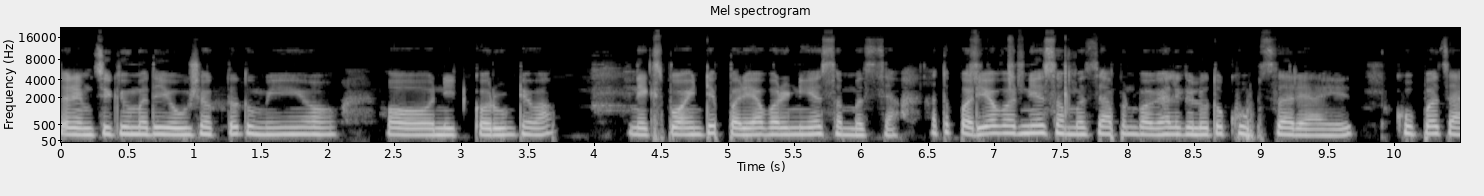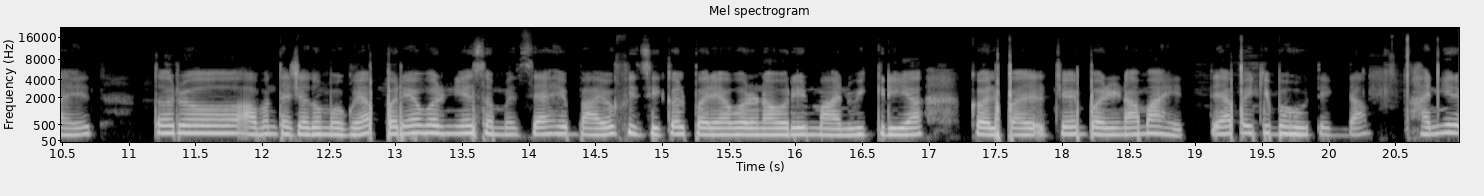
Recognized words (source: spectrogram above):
तर एम सी क्यूमध्ये येऊ शकतं. तुम्ही नीट करून ठेवा. नेक्स्ट पॉईंट आहे पर्यावरणीय समस्या. आता पर्यावरणीय समस्या आपण बघायला गेलो तर खूप साऱ्या आहेत खूपच आहेत. तर आपण त्याच्यातून बघूया. पर्यावरणीय समस्या हे बायोफिजिकल पर्यावरणावरील मानवी क्रियाकल्पाचे परिणाम आहेत. त्यापैकी बहुतेकदा हानी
